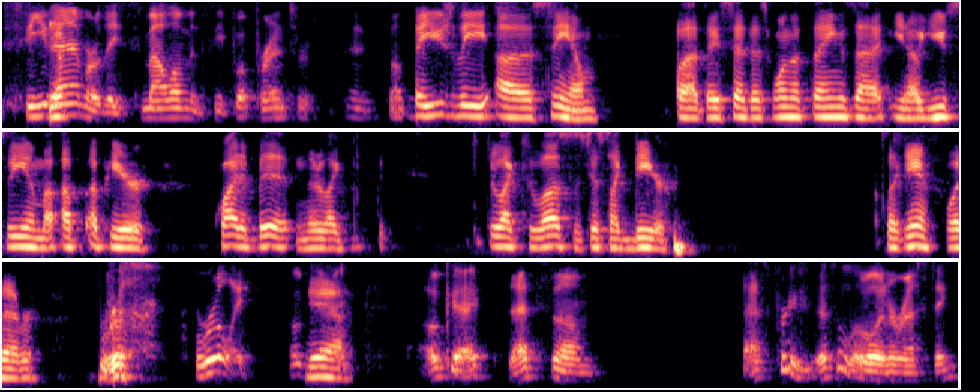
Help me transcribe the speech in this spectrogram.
see Yep. them or they smell them and see footprints or They usually uh, see them, but they said that's one of the things that you know you see them up up here quite a bit, and they're like they're like to us it's just like deer. It's like yeah, whatever. Really? Okay. Yeah. Okay. That's um that's pretty that's a little interesting.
